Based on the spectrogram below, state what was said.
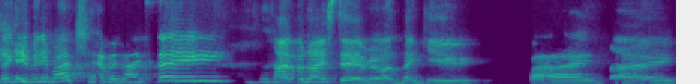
Thank you very much. Have a nice day. Have a nice day, everyone. Thank you. Bye. Bye.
